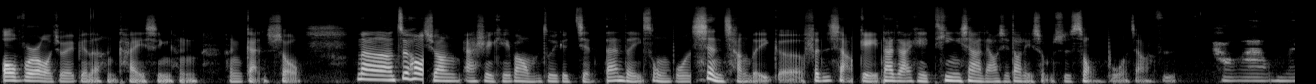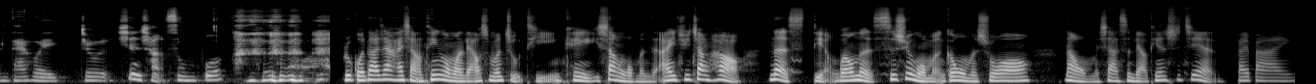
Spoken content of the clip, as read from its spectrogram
overall 就会变得很开心，很很感受。那最后，希望 Ashley 可以帮我们做一个简单的颂钵现场的一个分享，给大家可以听一下，了解到底什么是颂钵这样子。好啊，我们待会就现场颂钵。如果大家还想听我们聊什么主题，可以上我们的 IG 账号 nurse 点 wellness 私讯我们，跟我们说哦。那我们下次聊天室见，拜拜。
